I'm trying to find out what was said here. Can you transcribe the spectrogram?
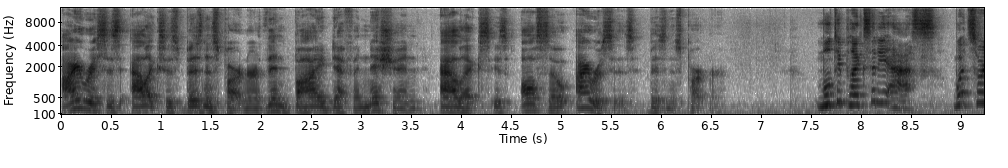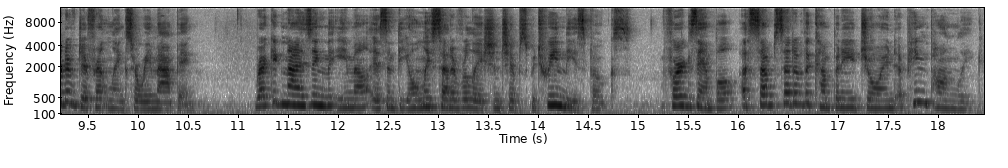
Iris is Alex's business partner, then by definition, Alex is also Iris's business partner. Multiplexity asks, what sort of different links are we mapping? Recognizing the email isn't the only set of relationships between these folks. For example, a subset of the company joined a ping pong league,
